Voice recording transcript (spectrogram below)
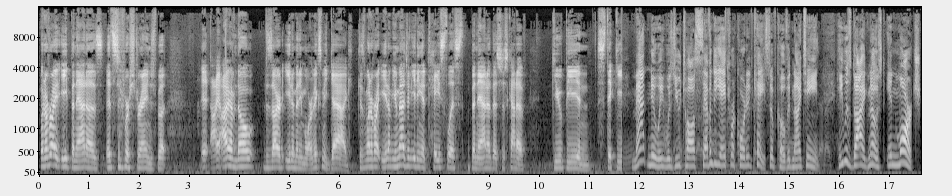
Whenever I eat bananas, it's super strange, but it, I, I have no desire to eat them anymore. It makes me gag because whenever I eat them, you imagine eating a tasteless banana that's just kind of goopy and sticky. Matt Newey was Utah's 78th recorded case of COVID 19. He was diagnosed in March,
